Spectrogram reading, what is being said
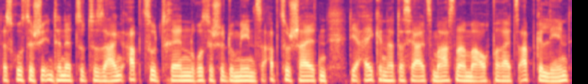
das russische Internet sozusagen abzutrennen, russische Domains abzuschalten. Die ICANN hat das ja als Maßnahme auch bereits abgelehnt.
